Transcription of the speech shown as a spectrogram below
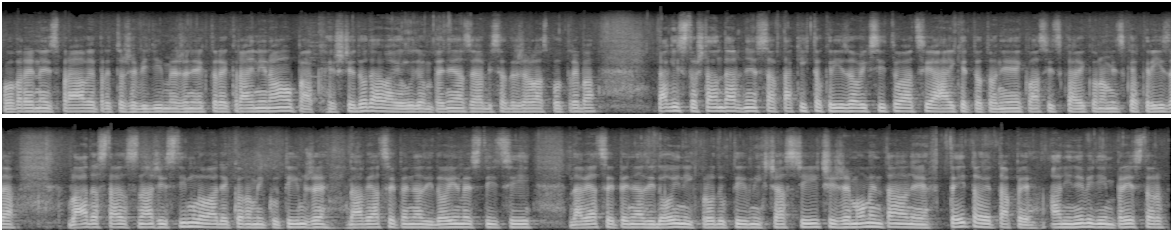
vo verejnej správe, pretože vidíme, že niektoré krajiny naopak ešte dodávajú ľuďom peniaze, aby sa držala spotreba. Takisto štandardne sa v takýchto krízových situáciách, aj keď toto nie je klasická ekonomická kríza, Vláda snaží stimulovať ekonomiku tým, že dá viacej peňazí do investícií, dá viacej peňazí do iných produktívnych častí. Čiže momentálne v tejto etape ani nevidím priestor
